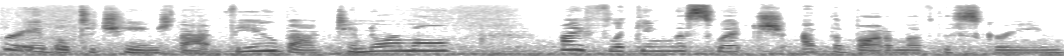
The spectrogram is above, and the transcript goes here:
We're able to change that view back to normal by flicking the switch at the bottom of the screen.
